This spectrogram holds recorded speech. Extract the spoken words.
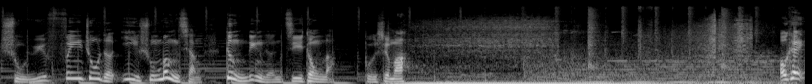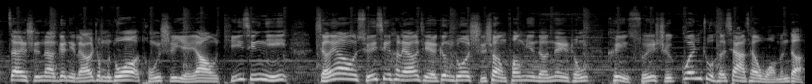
属于非洲的艺术梦想更令人激动了，不是吗？OK，暂时呢跟你聊这么多，同时也要提醒你，想要学习和了解更多时尚方面的内容，可以随时关注和下载我们的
